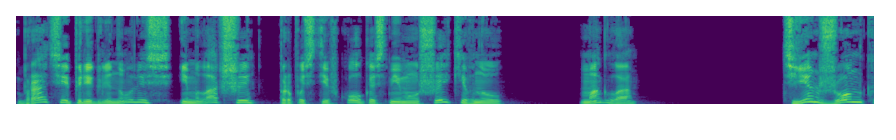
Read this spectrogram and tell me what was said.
Братья переглянулись, и младший, пропустив колкость мимо ушей, кивнул. Могла. Тьен Жонг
